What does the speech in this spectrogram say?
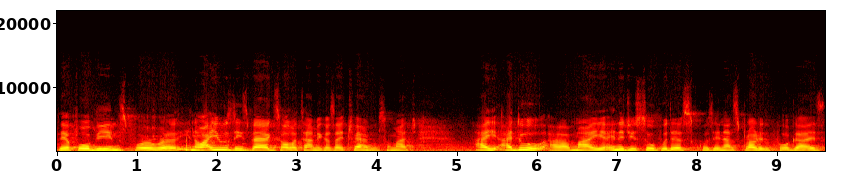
There are four beans for, uh, you know, I use these bags all the time because I travel so much. I, I do uh, my energy soup with this because they're not sprouted, the poor guys.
